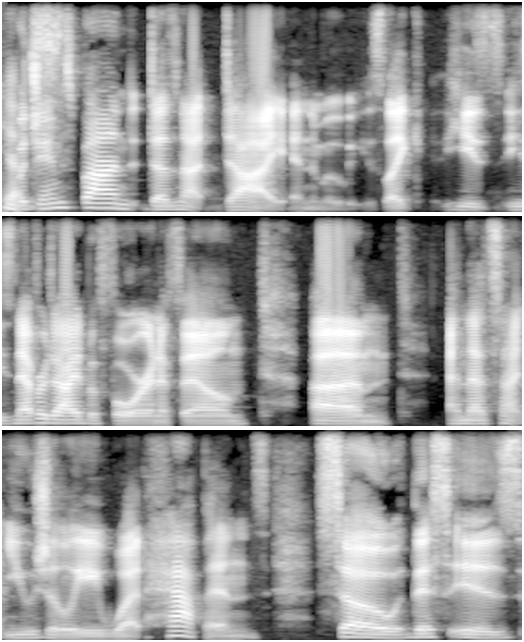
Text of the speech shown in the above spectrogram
But James Bond does not die in the movies. Like he's he's never died before in a film. Um and that's not usually what happens. So this is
